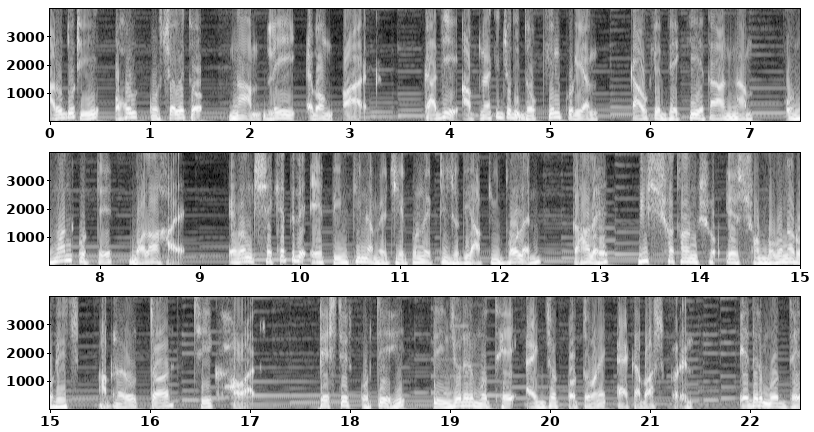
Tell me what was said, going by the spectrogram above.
আরও দুটি বহুল প্রচলিত নাম লি এবং পার্ক। কাজী আপনাকে যদি দক্ষিণ কোরিয়ান কাউকে দেখিয়ে তার নাম অনুমান করতে বলা হয়, এবং সেক্ষেত্রে এই তিনটি নামে যে কোনো একটি যদি আপনি বলেন তাহলে বিশ শতাংশ এর সম্ভাবনা রয়েছে আপনার উত্তর ঠিক হওয়ার। দেশটির প্রতি তিনজনের মধ্যে একজন বর্তমানে একা বাস করেন। এদের মধ্যে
